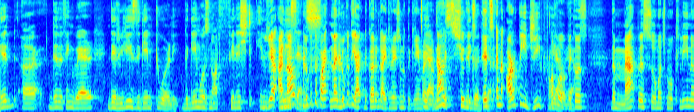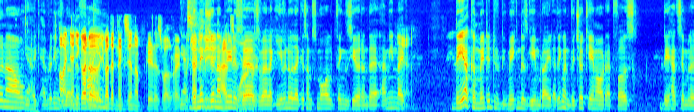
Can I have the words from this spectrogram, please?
did uh, did a thing where they released the game too early. The game was not finished in Yeah, and now sense. look at the fi- like look at the the current iteration of the game right Yeah, now. They now it should be it's, good, It's yeah. an RPG proper yeah. because the map is so much more cleaner now. Yeah. Like everything's Oh, well and you got a you got the next gen upgrade as well, right? Yes. Which the next gen upgrade is there of as well. Like even though like some small things here and there. I mean, like Yeah. they are committed to making this game right. I think when Witcher came out at first, they had similar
